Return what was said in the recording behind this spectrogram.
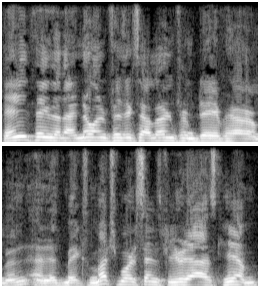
Anything that I know in physics, I learned from Dave Harriman, and it makes much more sense for you to ask him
